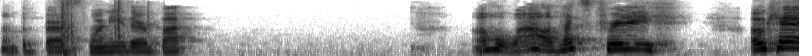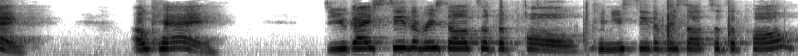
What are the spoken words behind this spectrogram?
Not the best one either, but. Oh, wow. That's pretty. Okay. Okay. Do you guys see the results of the poll? Can you see the results of the poll?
